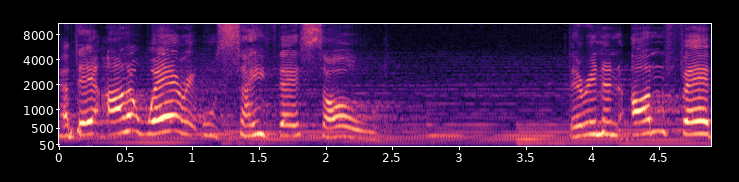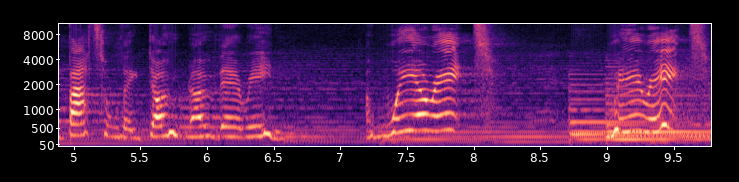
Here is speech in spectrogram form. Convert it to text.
And they're unaware it will save their soul. They're in an unfair battle they don't know they're in. We are it. We're it.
